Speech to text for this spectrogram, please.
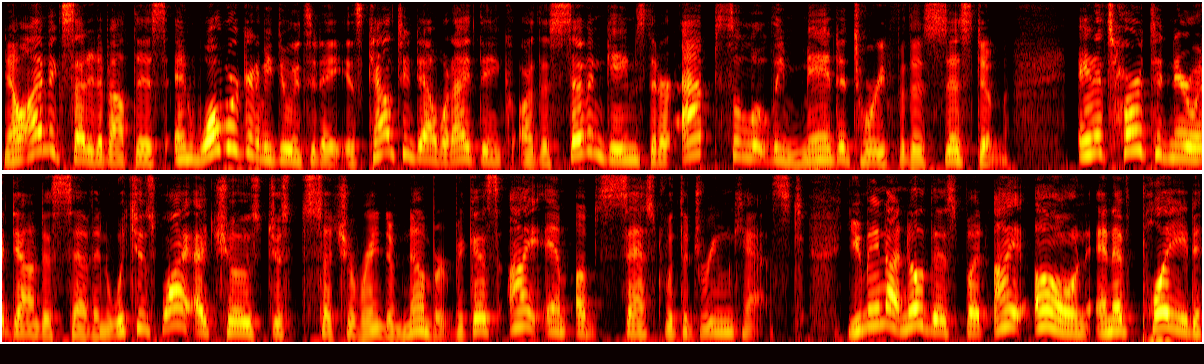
Now, I'm excited about this, and what we're going to be doing today is counting down what I think are the seven games that are absolutely mandatory for this system. And it's hard to narrow it down to seven, which is why I chose just such a random number, because I am obsessed with the Dreamcast. You may not know this, but I own and have played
